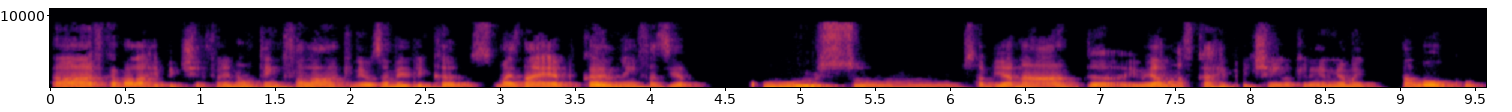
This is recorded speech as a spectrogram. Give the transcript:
Ah, ficava lá repetindo. Falei, não, tem que falar que nem os americanos. Mas na época eu nem fazia curso, não sabia nada. Eu ia lá ficar repetindo, que nem minha mãe tá louco.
